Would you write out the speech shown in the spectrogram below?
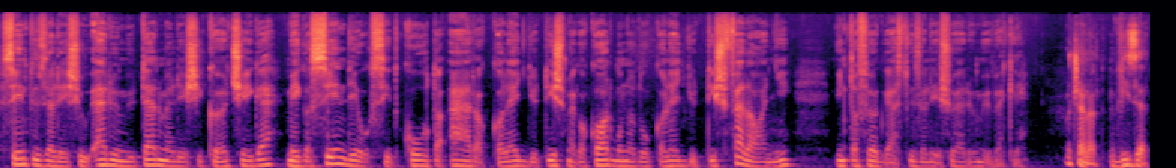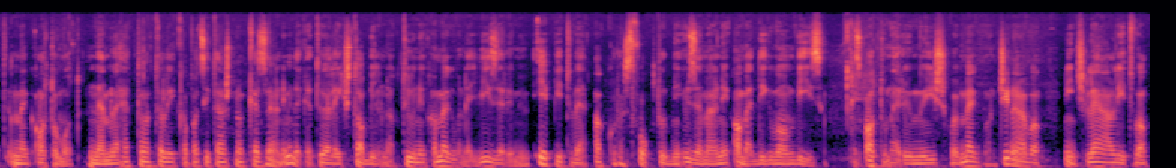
széntüzelésű erőmű termelési költsége még a széndiokszid kóta árakkal együtt is, meg a karbonadókkal együtt is fele annyi, mint a földgáztüzelésű erőműveké bocsánat, vizet meg atomot nem lehet tartalékkapacitásnak kezelni, mind a kettő elég stabilnak tűnik, ha megvan egy vízerőmű építve, akkor azt fog tudni üzemelni, ameddig van víz. Az atomerőmű is, hogy meg van csinálva, nincs leállítva,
